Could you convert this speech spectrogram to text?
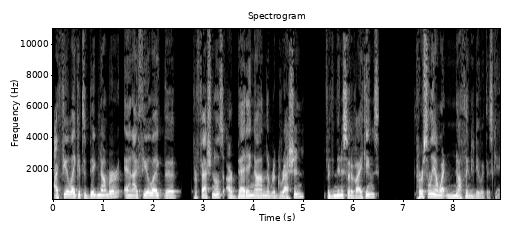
I feel like it's a big number, and I feel like the professionals are betting on the regression for the Minnesota Vikings. Personally, I want nothing to do with this game.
